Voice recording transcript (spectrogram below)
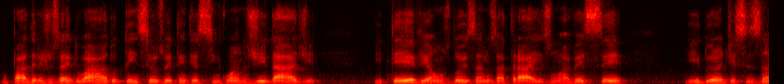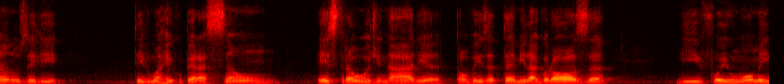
O Padre José Eduardo tem seus 85 anos de idade e teve, há uns dois anos atrás, um AVC e durante esses anos ele teve uma recuperação extraordinária, talvez até milagrosa, e foi um homem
